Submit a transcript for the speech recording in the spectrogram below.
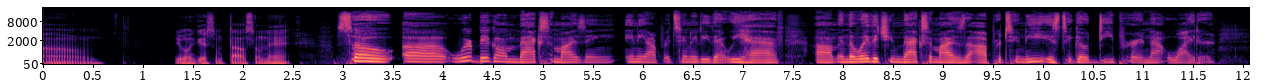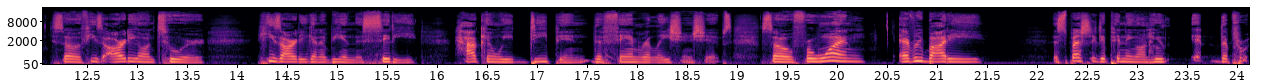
Um, you want to get some thoughts on that? So uh, we're big on maximizing any opportunity that we have, um, and the way that you maximize the opportunity is to go deeper and not wider. So if he's already on tour, he's already going to be in the city. How can we deepen the fan relationships? So for one, everybody especially depending on who it, the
